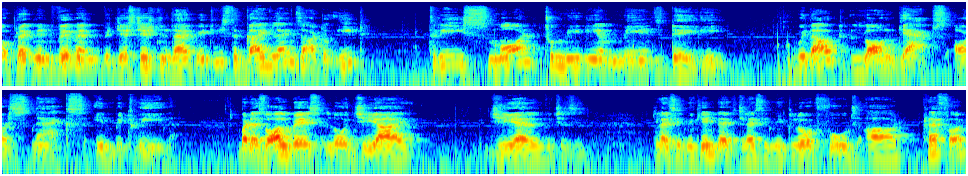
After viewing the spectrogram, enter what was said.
For pregnant women with gestational diabetes, the guidelines are to eat three small to medium meals daily without long gaps or snacks in between. But as always, low GI, GL, which is glycemic index, glycemic load foods are preferred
